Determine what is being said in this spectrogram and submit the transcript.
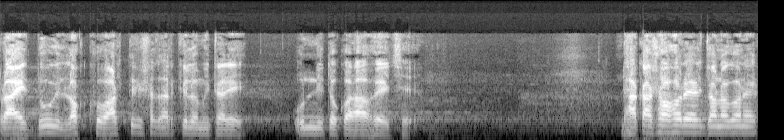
প্রায় দুই লক্ষ আটত্রিশ হাজার কিলোমিটারে উন্নীত করা হয়েছে। ঢাকা শহরের জনগণের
